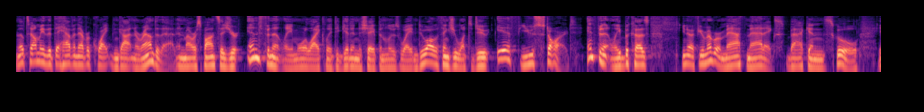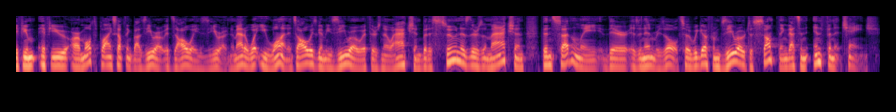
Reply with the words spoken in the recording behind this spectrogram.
And they'll tell me that they haven't ever quite gotten around to that. And my response is you're infinitely more likely to get into shape and lose weight and do all the things you want to do if you start. Infinitely because you know, if you remember mathematics back in school, if you if you are multiplying something by zero, it's always zero. No matter what you want, it's always going to be zero if there's no action. But as soon as there's some action, then suddenly there is an end result. So we go from zero to something. That's an infinite change.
